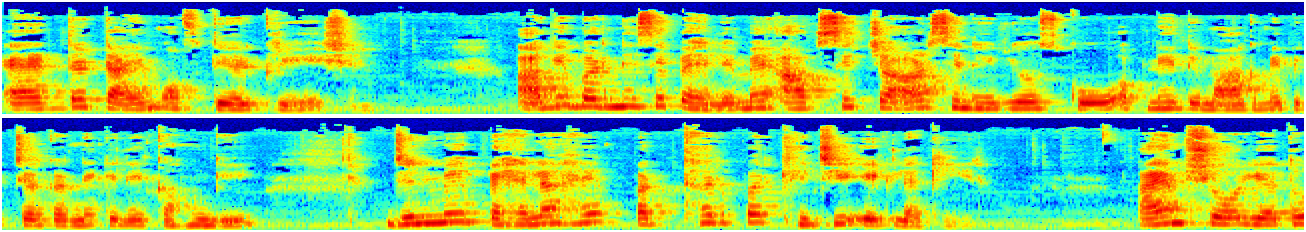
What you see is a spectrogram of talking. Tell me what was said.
at the time of their creation. आगे बढ़ने से पहले मैं आपसे चार सिनेरियोस को अपने दिमाग में पिक्चर करने के लिए कहूँगी जिनमें पहला है पत्थर पर खिंची एक लकीर आई एम श्योर यह तो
